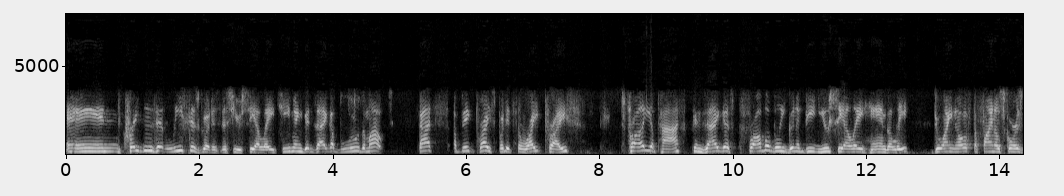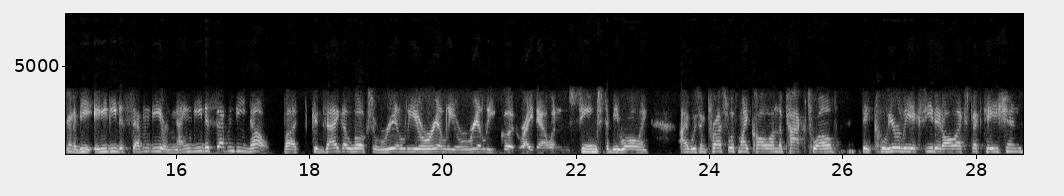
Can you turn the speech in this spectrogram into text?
And Creighton's at least as good as this UCLA team, and Gonzaga blew them out. That's a big price, but it's the right price. It's probably a pass. Gonzaga's probably going to beat UCLA handily. Do I know if the final score is going to be 80 to 70 or 90 to 70? No. But Gonzaga looks really, really, really good right now and seems to be rolling. I was impressed with my call on the Pac 12. They clearly exceeded all expectations.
